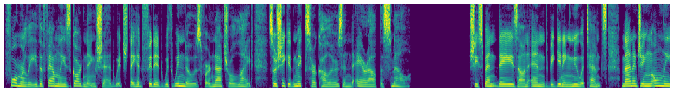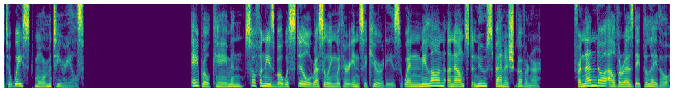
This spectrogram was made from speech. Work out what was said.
formerly the family's gardening shed, which they had fitted with windows for natural light so she could mix her colors and air out the smell. She spent days on end beginning new attempts, managing only to waste more materials. April came and Sofonisba was still wrestling with her insecurities when Milan announced a new Spanish governor. Fernando Alvarez de Toledo,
